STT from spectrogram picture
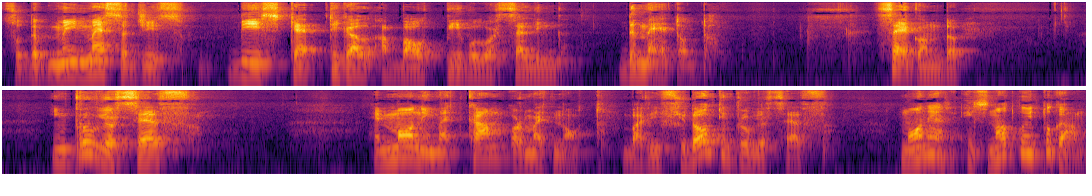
So the main message is be skeptical about people who are selling the method. Second, improve yourself and money might come or might not. But if you don't improve yourself, money is not going to come.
